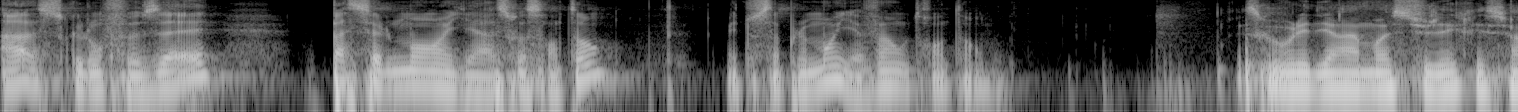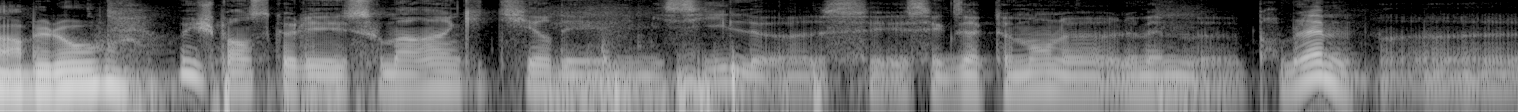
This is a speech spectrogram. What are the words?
à ce que l'on faisait, pas seulement il y a 60 ans, mais tout simplement il y a 20 ou 30 ans. Est-ce que vous voulez dire un mot à ce sujet, Christian Arbulot? Oui, je pense que les sous-marins qui tirent des, missiles, euh, c'est exactement le, même problème. Euh,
